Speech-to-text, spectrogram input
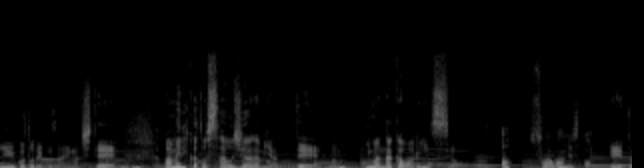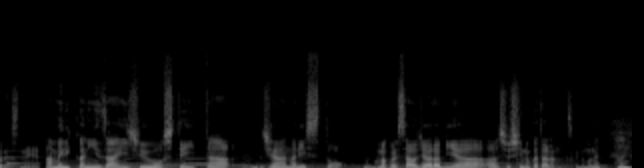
いうことでございましてアメリカとサウジアラビアってうん今仲悪いんですよ。あそうなんですか？えーとですね、アメリカに在住をしていたジャーナリスト、うんまあ、これサウジアラビアあ出身の方なんですけどもね、はい。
